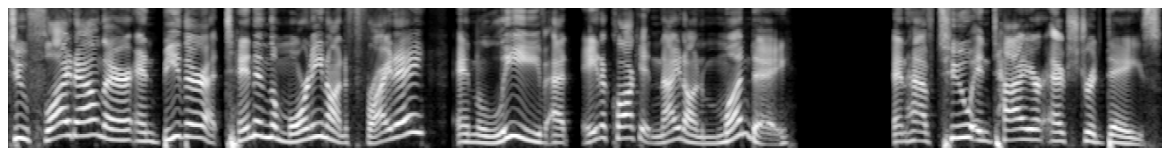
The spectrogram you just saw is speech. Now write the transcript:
to fly down there and be there at 10 in the morning on Friday and leave at 8 o'clock at night on Monday and have two entire extra days.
